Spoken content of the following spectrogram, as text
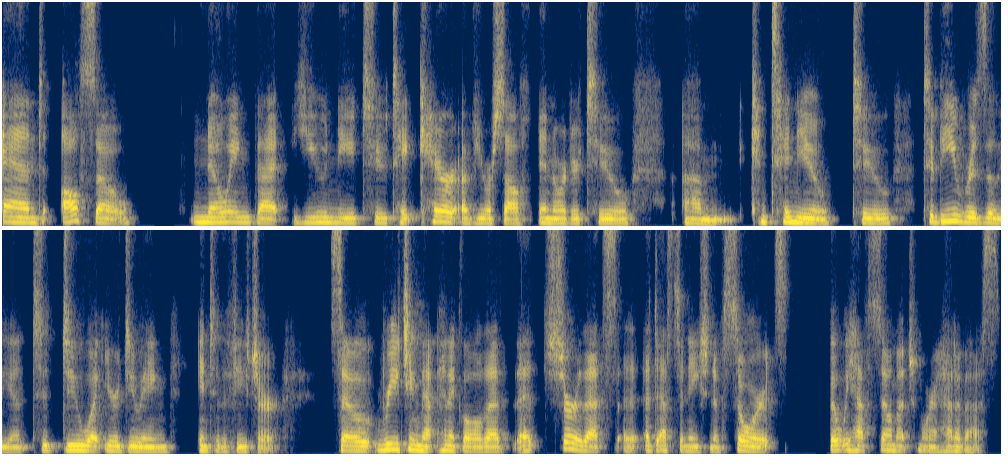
and also knowing that you need to take care of yourself in order to um, continue to to be resilient, to do what you're doing into the future. So reaching that pinnacle, that that sure that's a, a destination of sorts, but we have so much more ahead of us.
